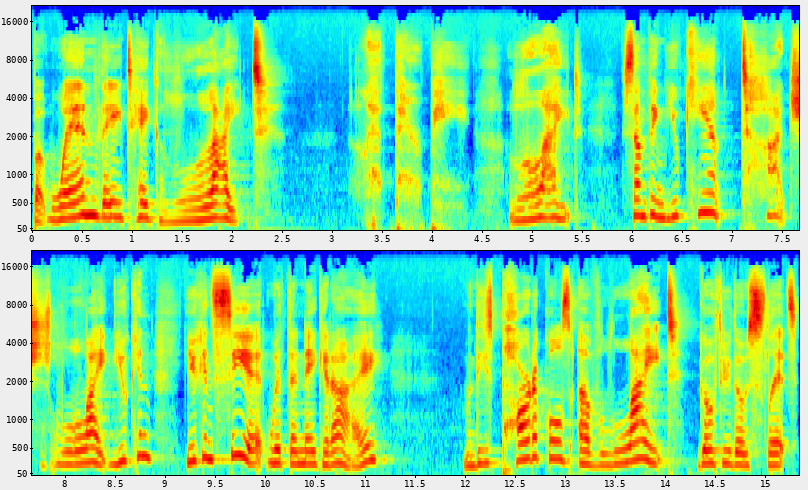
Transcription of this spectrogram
But when they take light, let there be light. Something you can't touch, light. You can you can see it with the naked eye. When these particles of light go through those slits,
